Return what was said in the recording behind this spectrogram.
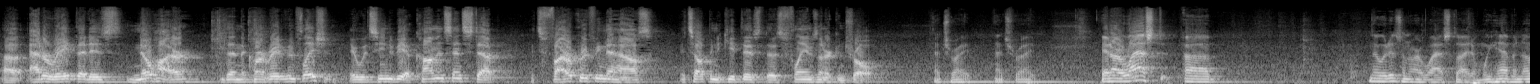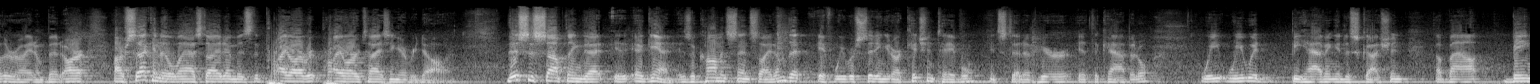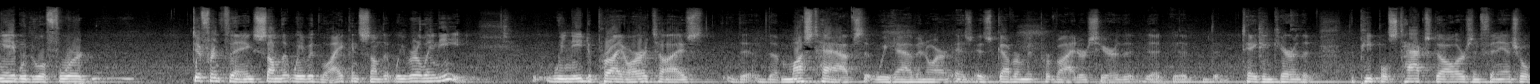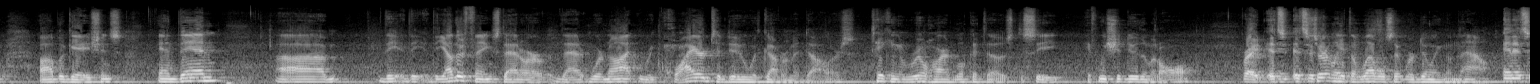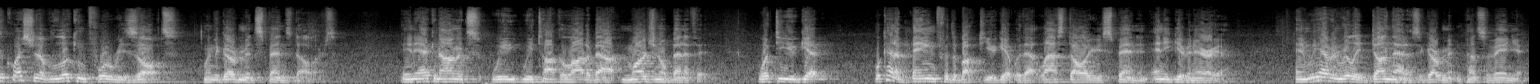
uh, at a rate that is no higher than the current rate of inflation. It would seem to be a common sense step. It's fireproofing the house. It's helping to keep those, those flames under control. That's right, that's right. And our last, uh, no, it isn't our last item. We have another item, but our, our second to the last item is the prior, prioritizing every dollar. This is something that, again, is a common sense item that if we were sitting at our kitchen table instead of here at the Capitol, we, we would be having a discussion about being able to afford different things, some that we would like and some that we really need. We need to prioritize the, the must-haves that we have in our, as, as government providers here, that, that, that- that taking care of the, the people's tax dollars and financial obligations. And then, um, the, the, the other things that are, that we're not required to do with government dollars, taking a real hard look at those to see if we should do them at all. Right. It's, it's a, Certainly at the levels that we're doing them now. and it's a question of looking for results when the government spends dollars. In economics, we, we talk a lot about marginal benefit. What do you get, what kind of bang for the buck do you get with that last dollar you spend in any given area? And we haven't really done that as a government in Pennsylvania.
